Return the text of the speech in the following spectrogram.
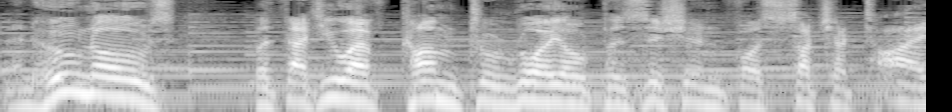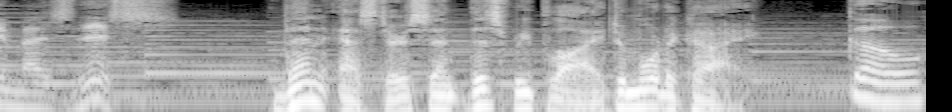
And who knows but that you have come to royal position for such a time as this. Then Esther sent this reply to Mordecai. Go,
